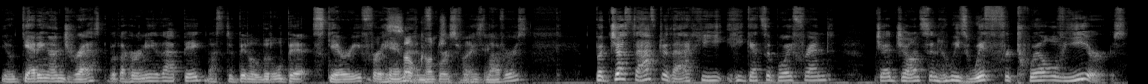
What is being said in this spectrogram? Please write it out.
You know, getting undressed with a hernia that big must have been a little bit scary for him and of course for his lovers. But just after that, he he gets a boyfriend Jed Johnson, who he's with for 12 years,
